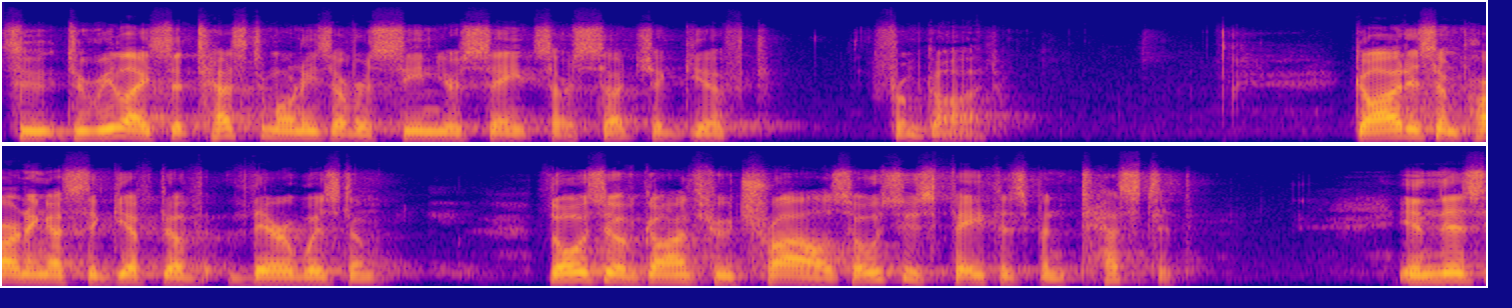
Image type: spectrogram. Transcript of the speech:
to, to realize the testimonies of our senior saints are such a gift from God. God is imparting us the gift of their wisdom. Those who have gone through trials, those whose faith has been tested. In this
